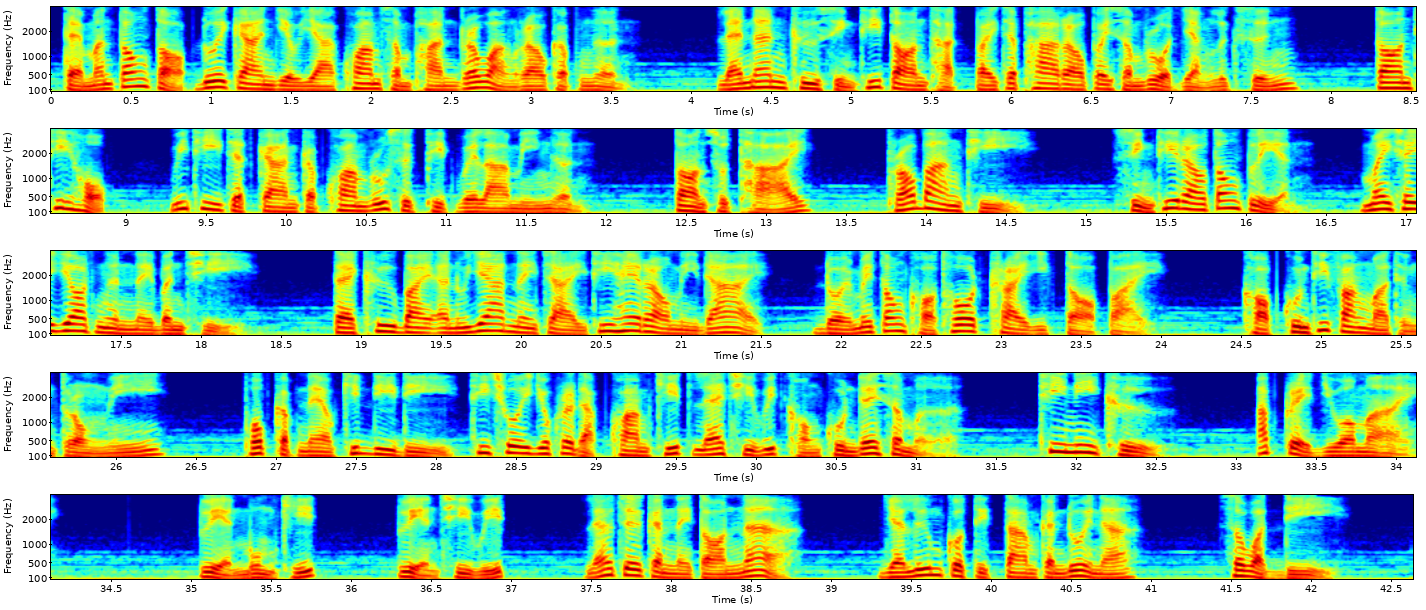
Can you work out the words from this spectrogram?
แต่มันต้องตอบด้วยการเยียวยาความสัมพันธ์ระหว่างเรากับเงิน และนั่นคือสิ่งที่ตอนถัดไปจะพาเราไปสำรวจอย่างลึกซึ้ง ตอนที่ 6 วิธีจัดการกับความรู้สึกผิดเวลามีเงิน ตอนสุดท้าย เพราะบางที สิ่งที่เราต้องเปลี่ยนไม่ใช่ยอดเงินในบัญชี แต่คือใบอนุญาตในใจที่ให้เรามีได้ โดยไม่ต้องขอโทษใครอีกต่อไป ขอบคุณที่ฟังมาถึงตรงนี้ พบกับแนวคิดดีๆ ที่ช่วยยกระดับความคิดและชีวิตของคุณได้เสมอ ที่นี่คือ Upgrade Your Mind เปลี่ยนมุมคิด เปลี่ยนชีวิต แล้วเจอกันในตอนหน้า อย่าลืมกดติดตามกันด้วยนะ สวัสดี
